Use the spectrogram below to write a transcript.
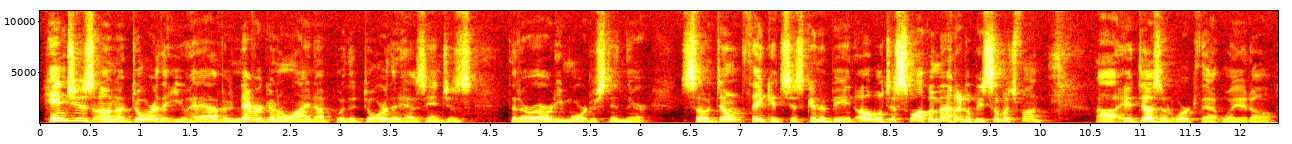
Hinges on a door that you have are never going to line up with a door that has hinges that are already mortised in there. So don't think it's just going to be, oh, we'll just swap them out. It'll be so much fun. Uh, it doesn't work that way at all.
